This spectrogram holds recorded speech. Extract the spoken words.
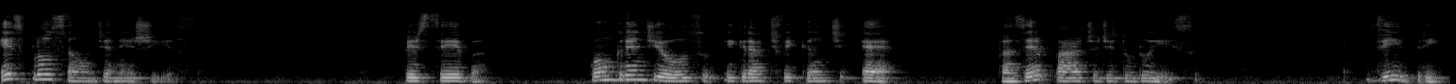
explosão de energias. Perceba quão grandioso e gratificante é fazer parte de tudo isso. Vibre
